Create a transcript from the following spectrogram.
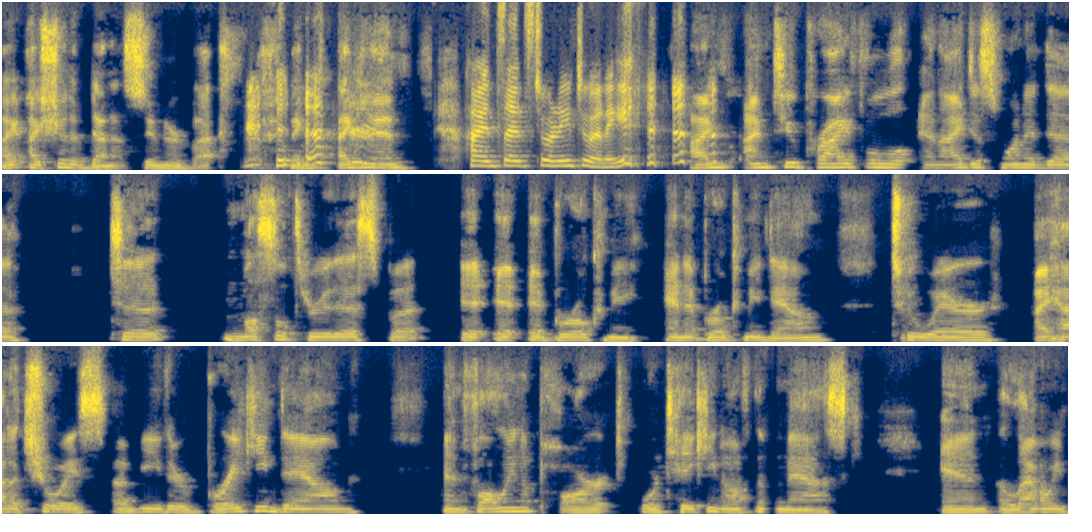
I, I should have done it sooner, but again, hindsight's twenty twenty. I'm I'm too prideful, and I just wanted to to muscle through this, but it, it it broke me, and it broke me down to where I had a choice of either breaking down and falling apart, or taking off the mask and allowing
